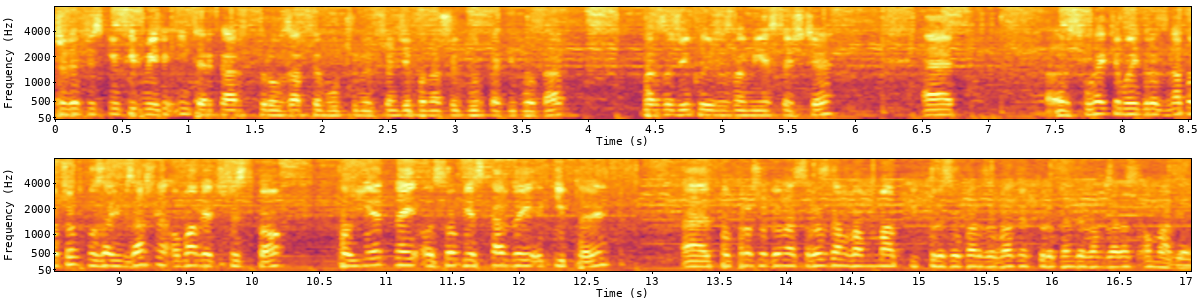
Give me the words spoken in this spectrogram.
Przede wszystkim firmie Intercar, którą zawsze włóczymy wszędzie po naszych górkach i błotach. Bardzo dziękuję, że z nami jesteście. Słuchajcie moi drodzy, na początku zanim zacznę omawiać wszystko, po jednej osobie z każdej ekipy poproszę do nas, rozdam Wam mapki, które są bardzo ważne, które będę Wam zaraz omawiał.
